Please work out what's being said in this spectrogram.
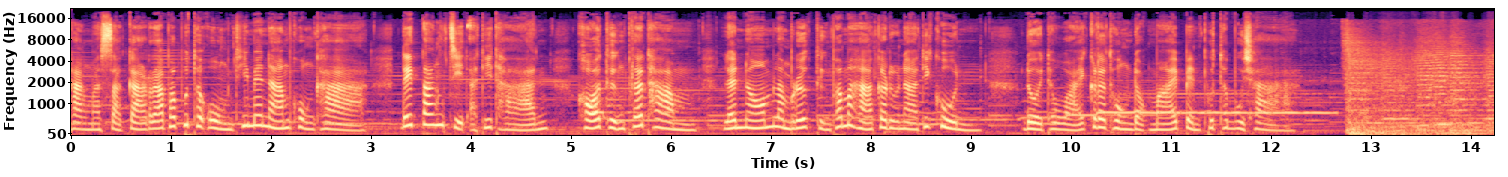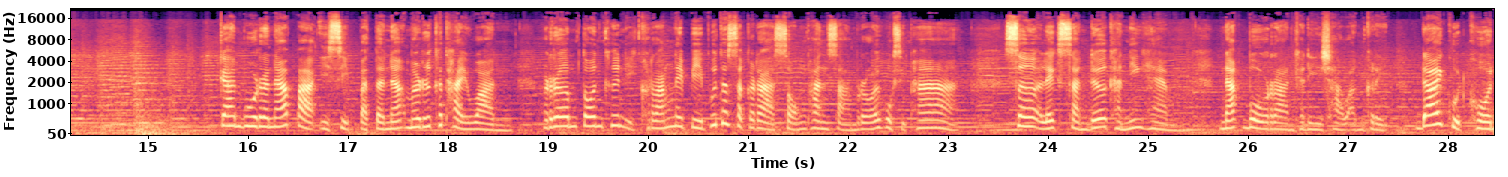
ทางมาสักการะพระพุทธองค์ที่แม่น้ำคงคา ได้ตั้งจิตอธิษฐาน ขอถึงพระธรรม และน้อมลำลึกถึงพระมหากรุณาธิคุณ โดยถวายกระทงดอกไม้เป็นพุทธบูชา การบูรณะป่าอิสิปตนะมฤคไทยวัน เริ่มต้นขึ้นอีกครั้งในปีพุทธศักราช 2365 เซอร์อเล็กซานเดอร์ คันนิงแฮม นักโบราณคดีชาวอังกฤษ ได้ขุดค้น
